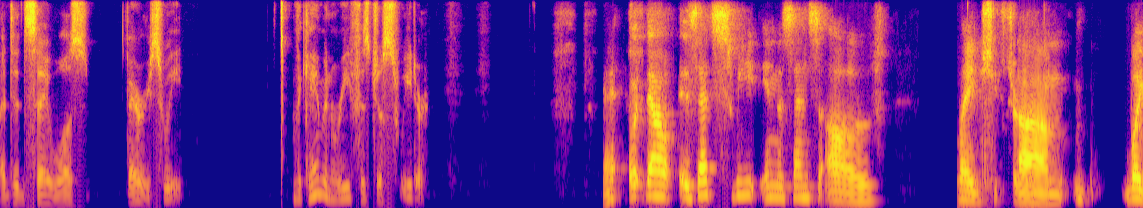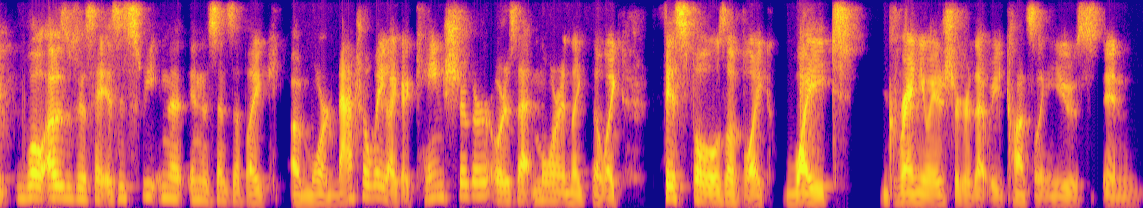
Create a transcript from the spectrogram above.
I did say was very sweet. The Cayman Reef is just sweeter. Eh, Now, is that sweet in the sense of like um like well, I was just gonna say, is it sweet in the in the sense of like a more natural way, like a cane sugar, or is that more in like the like fistfuls of like white granulated sugar that we constantly use in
